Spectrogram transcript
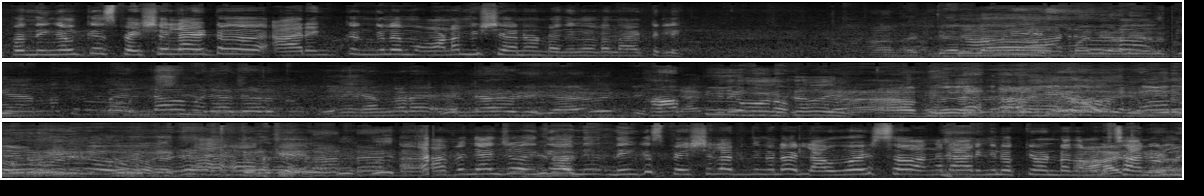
ഇപ്പൊ നിങ്ങൾക്ക് സ്പെഷ്യൽ ആയിട്ട് ആരെങ്കിലും ഓണം വിഷയാനുണ്ടോ നിങ്ങളുടെ നാട്ടിൽ? എല്ലാ മലയാളികൾക്കും ഞങ്ങളുടെ എല്ലാവരും ഹാപ്പി ഓണം. ഓക്കെ. അപ്പൊ ഞാൻ ചോദിക്കുന്നത് നിങ്ങൾക്ക് സ്പെഷ്യൽ ആയിട്ട് നിങ്ങളുടെ ലവേഴ്സോ അങ്ങനെ ആരെങ്കിലും ഒക്കെ ഉണ്ടോ നമ്മുടെ ചാനലിൽ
